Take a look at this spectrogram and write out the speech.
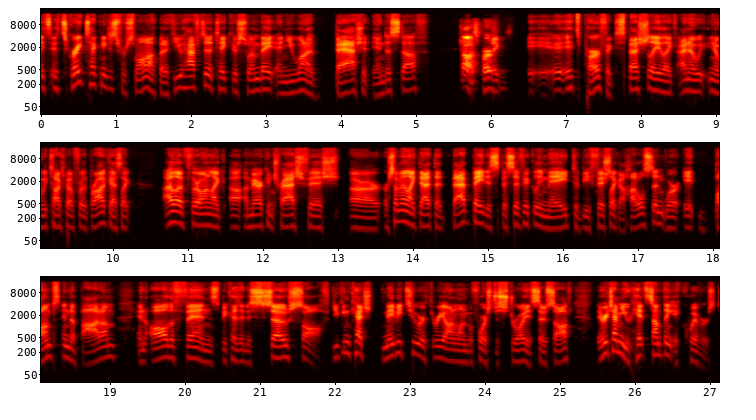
it's it's great technique just for smallmouth. But if you have to take your swim bait and you want to bash it into stuff, Oh, it's perfect. i- i- it's perfect. Especially like I know we, you know we talked about before the broadcast. Like I love throwing like uh, American trash fish or or something like that. That that bait is specifically made to be fished like a Huddleston, where it bumps into bottom and all the fins because it is so soft. You can catch maybe two or three on one before it's destroyed. It's so soft. Every time you hit something, it quivers.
